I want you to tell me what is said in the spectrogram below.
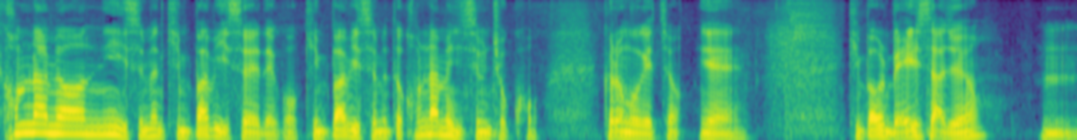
컵라면이 있으면 김밥이 있어야 되고, 김밥이 있으면 또 컵라면이 있으면 좋고, 그런 거겠죠. 예. 김밥을 매일 싸줘요? 음.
